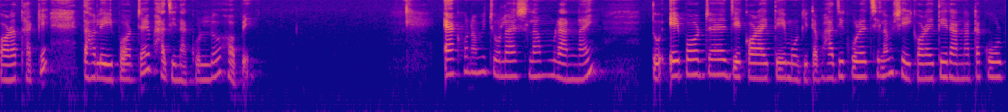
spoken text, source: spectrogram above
করা থাকে, তাহলে এই পর্যায়ে ভাজি না করলেও হবে। এখন আমি চলে আসলাম রান্নায়। তো এই পর্যায়ে যে কড়াইতে মুরগিটা ভাজি করেছিলাম, সেই কড়াইতেই রান্নাটা করব।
